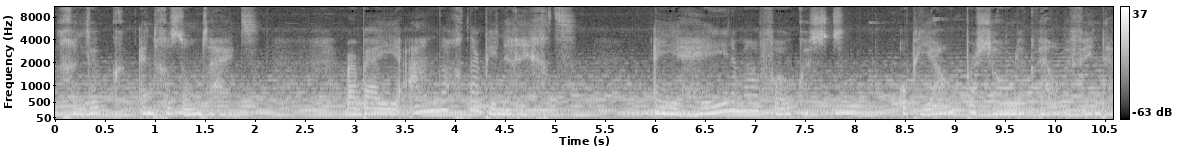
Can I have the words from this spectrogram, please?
geluk en gezondheid, waarbij je je aandacht naar binnen richt en je helemaal focust op jouw persoonlijk welbevinden.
